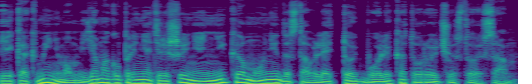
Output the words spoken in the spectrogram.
И как минимум я могу принять решение никому не доставлять той боли, которую чувствую сам.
